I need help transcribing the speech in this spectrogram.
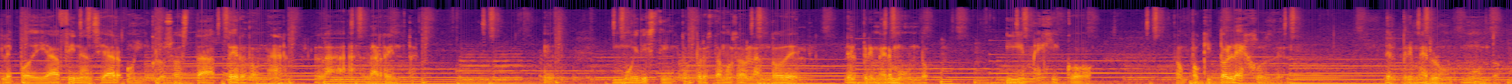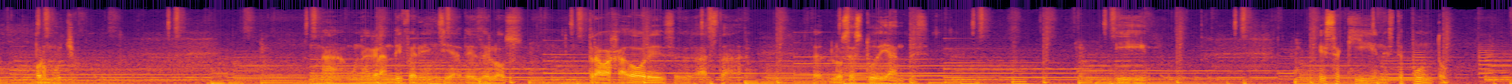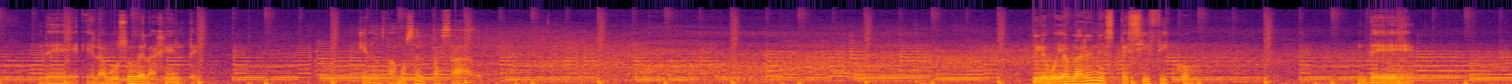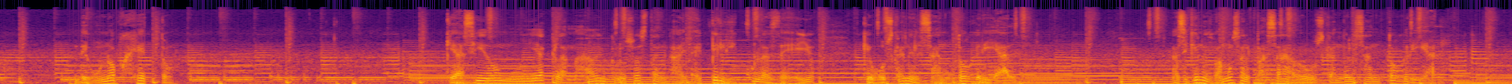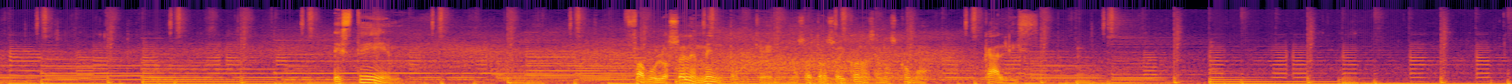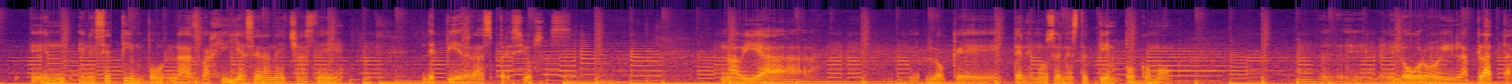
Le podía financiar o incluso hasta perdonar la, renta. Eh, muy distinto, pero estamos hablando del, primer mundo. Y México está un poquito lejos del, primer mundo, por mucho. una gran diferencia desde los trabajadores hasta los estudiantes. Y es aquí, en este punto, del el abuso de la gente, que nos vamos al pasado. Y le voy a hablar en específico de, de un objeto que ha sido muy aclamado, incluso hasta hay, películas de ello que buscan el santo grial. Así que nos vamos al pasado buscando el santo grial. Este fabuloso elemento que nosotros hoy conocemos como cáliz, en, en ese tiempo las vajillas eran hechas de de piedras preciosas. No había lo que tenemos en este tiempo como eh, el, oro y la plata.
